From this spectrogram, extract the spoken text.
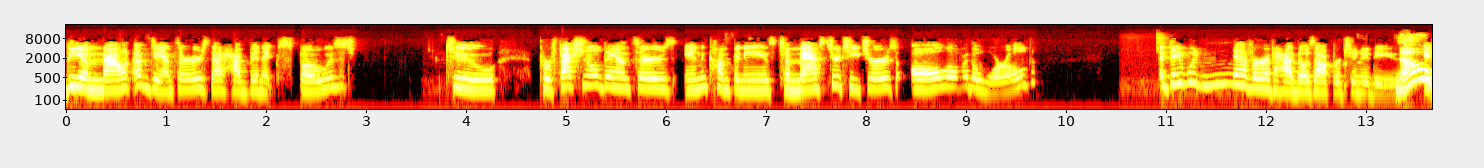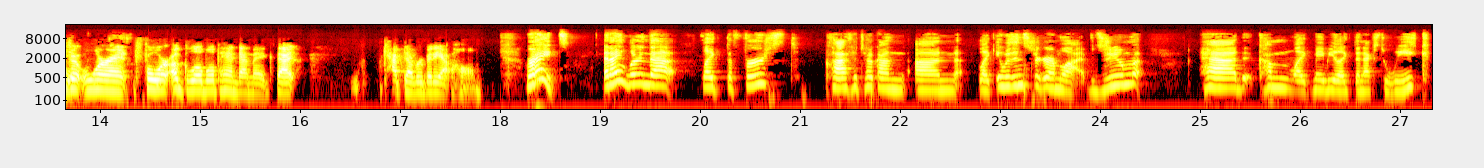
the amount of dancers that have been exposed to professional dancers in companies to master teachers all over the world they would never have had those opportunities No. if it weren't for a global pandemic that kept everybody at home Right. And I learned that like the first class I took on on like it was Instagram live. Zoom had come like maybe like the next week,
